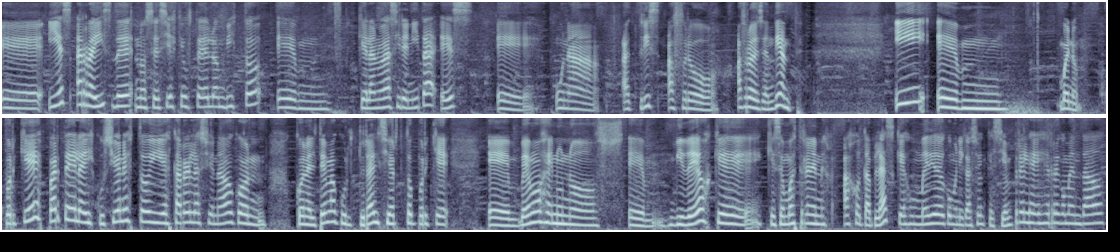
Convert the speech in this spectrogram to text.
Eh, y es a raíz de, no sé si es que ustedes lo han visto, em, que la nueva sirenita es eh, una actriz afro, afrodescendiente. Y em, bueno, ¿por qué es parte de la discusión esto y está relacionado con, con el tema cultural, cierto? Porque eh, vemos en unos eh, videos que, que se muestran en AJ Plus, que es un medio de comunicación que siempre les he recomendado,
